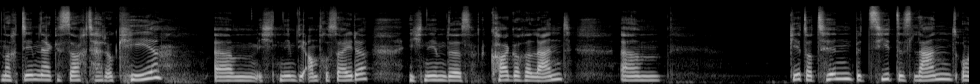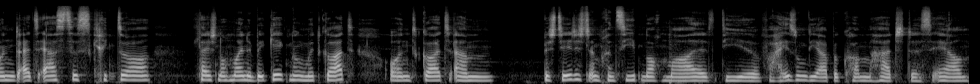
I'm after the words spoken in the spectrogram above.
nachdem er gesagt hat, okay, ähm, ich nehme die andere Seite, ich nehme das kargere Land, ähm, geht dorthin, bezieht das Land und als erstes kriegt er gleich nochmal eine Begegnung mit Gott und Gott ähm, bestätigt im Prinzip nochmal die Verheißung, die er bekommen hat, dass er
